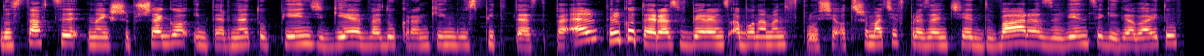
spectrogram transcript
dostawcy najszybszego internetu 5G według rankingu speedtest.pl. Tylko teraz, wybierając abonament w Plusie, otrzymacie w prezencie dwa razy więcej gigabajtów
